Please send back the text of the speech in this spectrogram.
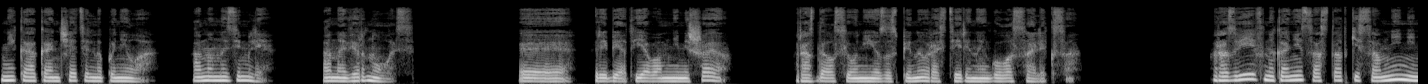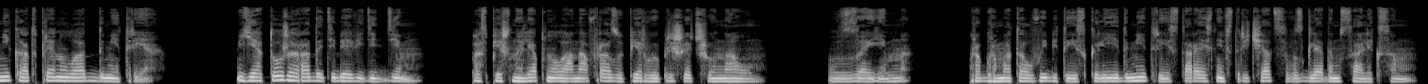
Ника окончательно поняла. Она на земле. Она вернулась. э, -э «Ребят, я вам не мешаю?» — раздался у нее за спиной растерянный голос Алекса. Развеяв, наконец, остатки сомнений, Ника отпрянула от Дмитрия. «Я тоже рада тебя видеть, Дим», — поспешно ляпнула она фразу, первую пришедшую на ум. «Взаимно», — пробормотал выбитый из колеи Дмитрий, стараясь не встречаться взглядом с Алексом.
